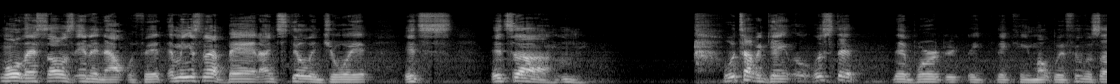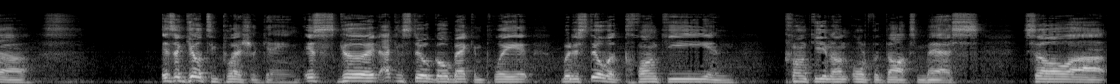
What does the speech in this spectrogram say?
more or less, I was in and out with it. I mean, it's not bad. I still enjoy it. It's it's uh, mm, what type of game? What's that that word they, they came up with? It was uh, it's a guilty pleasure game. It's good. I can still go back and play it, but it's still a clunky and clunky and unorthodox mess. So uh,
